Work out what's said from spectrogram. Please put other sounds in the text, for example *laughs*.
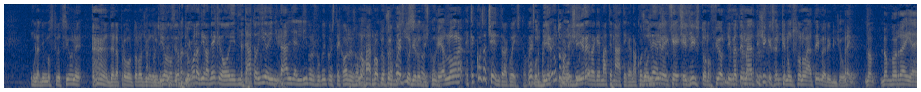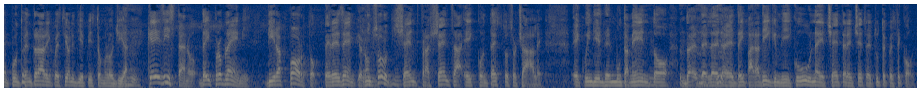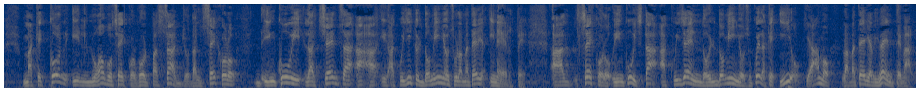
una dimostrazione *clears throat* della prova ontologica lo, dell'esistenza lo di Dio. vuole dire a me che ho editato *clears throat* io in Italia il libro su cui queste cose sono No, fatte. proprio lo per so questo glielo dico. scusi. E allora- E che cosa c'entra questo? Questo Vuol prima di dire- tutto non è vuol scienza dire- perché è matematica, è una cosa Vuol diversa. dire che Sono- esistono fior di matematici che, che non sono atei ma religiosi. Non, non vorrei eh, appunto entrare in questioni di epistemologia, che esistano dei problemi di rapporto, per esempio, non solo di scien- fra scienza e contesto sociale, e quindi del mutamento, de- del- de- dei paradigmi, cune, eccetera, eccetera, tutte queste cose, ma che con il nuovo secolo, col passaggio dal secolo in cui la scienza ha, ha acquisito il dominio sulla materia inerte, al secolo in cui sta acquisendo il dominio su quella che io chiamo la materia vivente, ma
